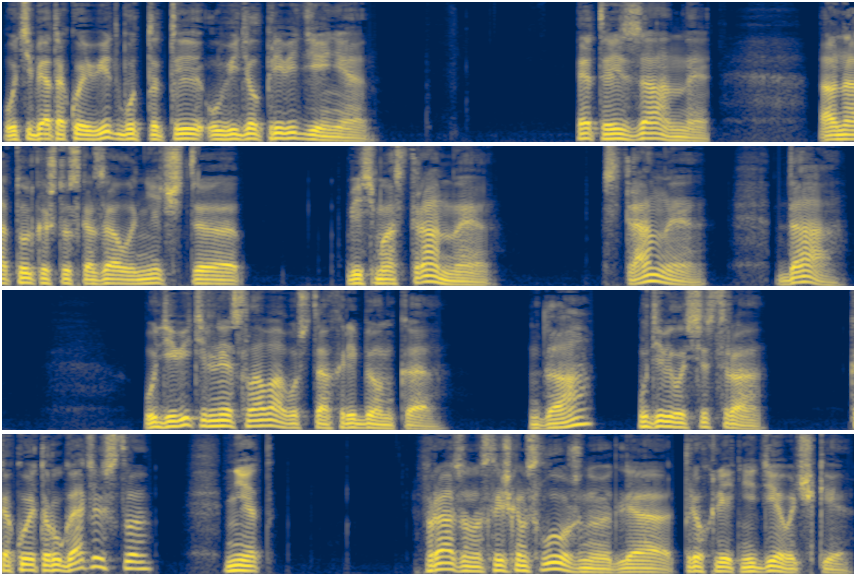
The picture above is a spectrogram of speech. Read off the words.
«У тебя такой вид, будто ты увидел привидение». «Это из-за Анны. Она только что сказала нечто весьма странное». «Странное?» «Да. Удивительные слова в устах ребенка. «Да?» — удивилась сестра. «Какое-то ругательство?» «Нет». Фразу, но слишком сложную для трехлетней девочки.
